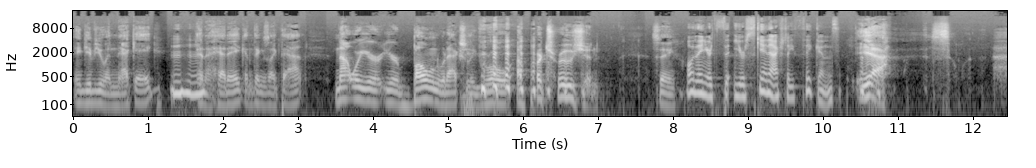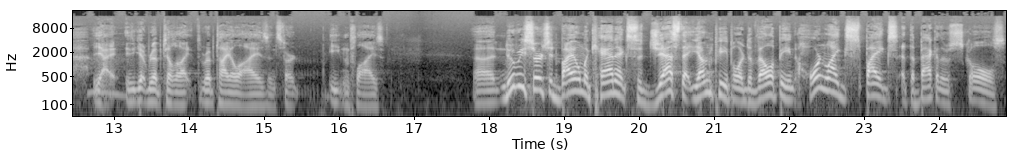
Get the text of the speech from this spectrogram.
and give you a neck ache Mhm. and a headache and things like that. Not where your your bone would actually grow a protrusion. See, Oh, and then your th- your skin actually thickens. yeah. So, yeah, you get reptile, reptile eyes and start eating flies. Uh, new research in biomechanics suggests that young people are developing horn like spikes at the back of their skulls.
